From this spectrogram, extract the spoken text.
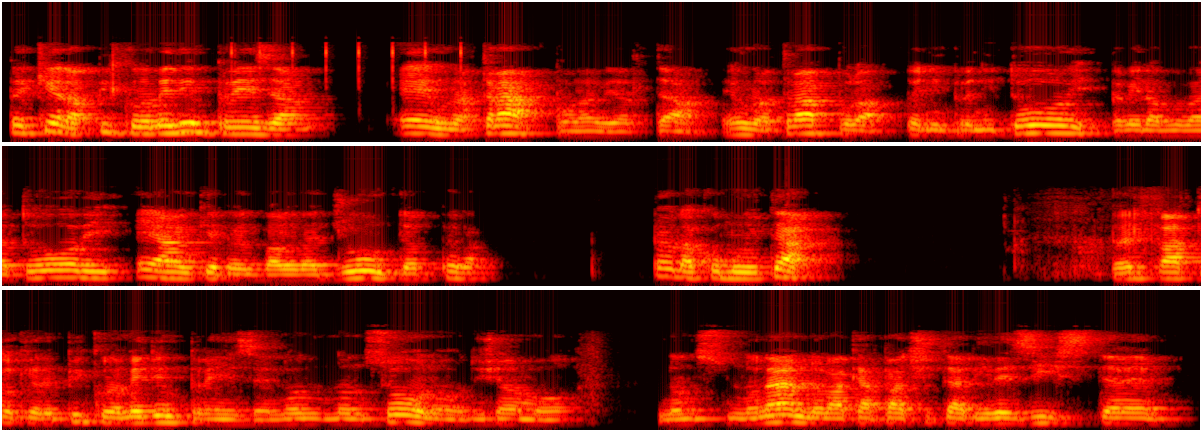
perché la piccola e media impresa è una trappola in realtà, è una trappola per gli imprenditori, per i lavoratori e anche per il valore aggiunto, per la, per la comunità, per il fatto che le piccole e medie imprese non, non sono, diciamo, non, non hanno la capacità di resistere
